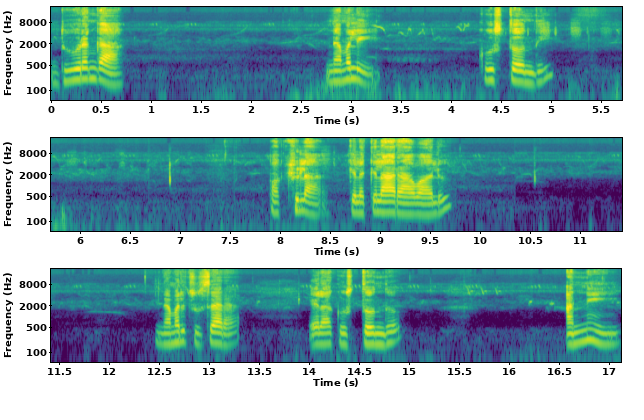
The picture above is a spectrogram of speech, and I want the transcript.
దూరంగా నెమలి కూస్తోంది. పక్షుల కిలకిలా రావాలు నెమలి చూసారా ఎలా కూస్తోందో? అన్నీ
